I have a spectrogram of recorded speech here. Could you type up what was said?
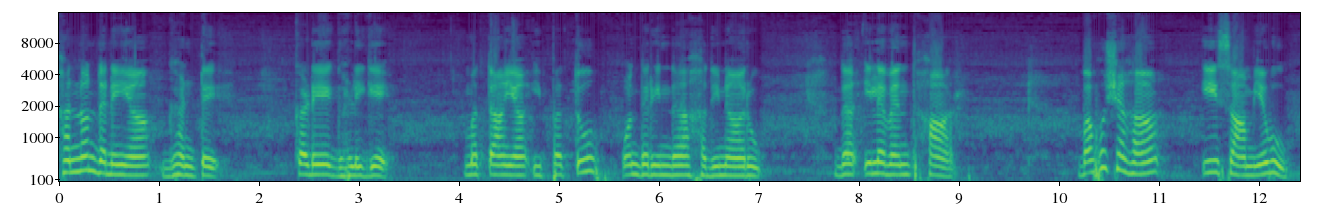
ಹನ್ನೊಂದನೆಯ ಗಂಟೆ ಕಡೆ ಘಳಿಗೆ ಮತ್ತಾಯ ಇಪ್ಪತ್ತು, ಒಂದರಿಂದ ಹದಿನಾರು. The eleventh hour. ಬಹುಶಃ ಈ ಸಾಮ್ಯವು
